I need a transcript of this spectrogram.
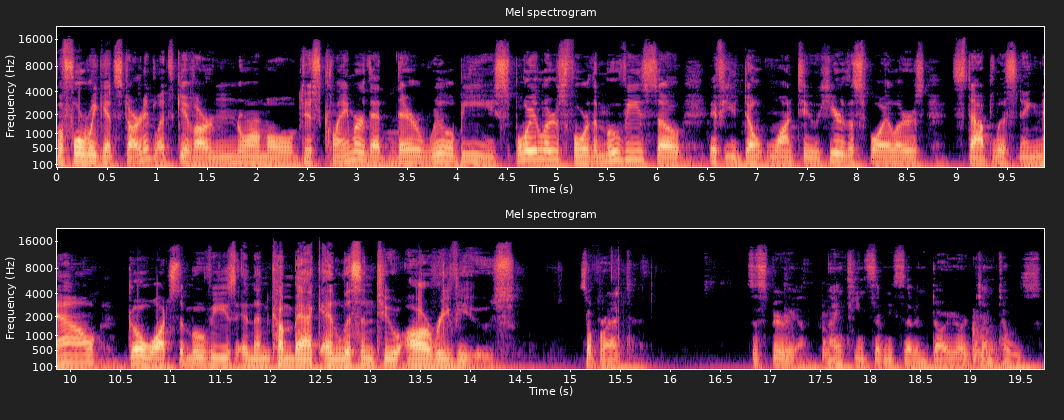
Before we get started, let's give our normal disclaimer that there will be spoilers for the movies. So if you don't want to hear the spoilers, stop listening now, go watch the movies, and then come back and listen to our reviews. So, Brent, Suspiria, 1977, Dario Argento's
